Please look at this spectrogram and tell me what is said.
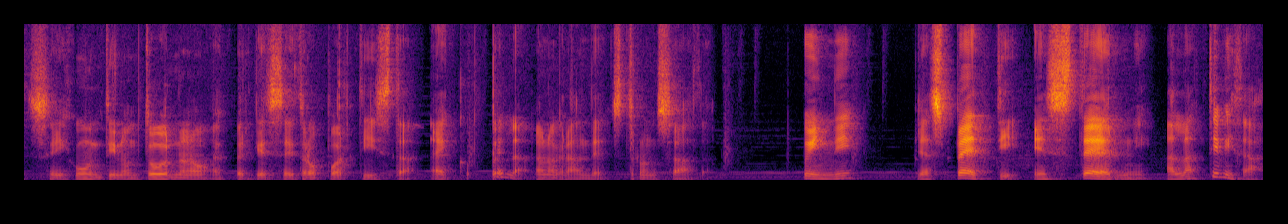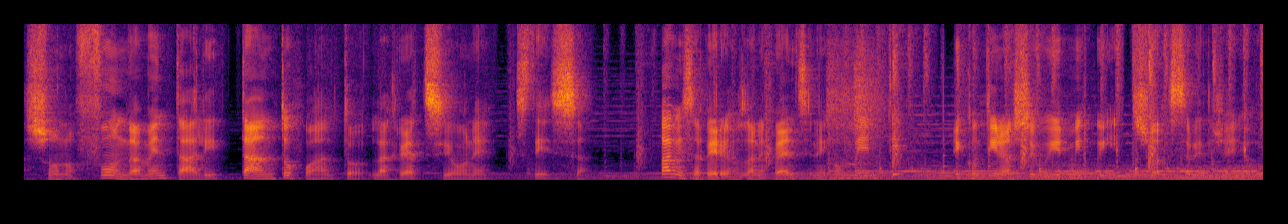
se i conti non tornano è perché sei troppo artista. Ecco, quella è una grande stronzata. Quindi gli aspetti esterni all'attività sono fondamentali tanto quanto la creazione stessa. Fammi sapere cosa ne pensi nei commenti e continua a seguirmi qui su Storia Genio.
